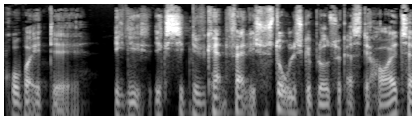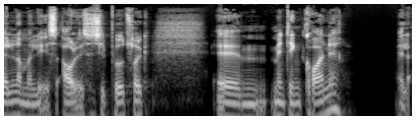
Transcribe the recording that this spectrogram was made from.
grupper et, øh, et, et signifikant fald i systoliske blodtryk, altså det høje tal, når man læser, aflæser sit blodtryk. Øhm, men den grønne, eller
